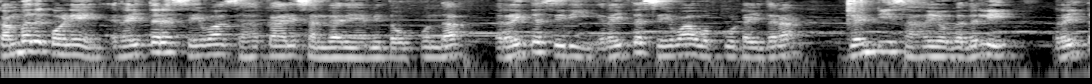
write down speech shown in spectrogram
ಕಂಬದ ಕೋಣೆ ರೈತರ ಸೇವಾ ಸಹಕಾರಿ ಸಂಘ ನಿಯಮಿತ ಒಪ್ಪಂದ, ರೈತ ಸಿರಿ, ರೈತ ಸೇವಾ ಒಕ್ಕೂಟ ಇದರ ಜಂಟಿ ಸಹಯೋಗದಲ್ಲಿ ರೈತ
